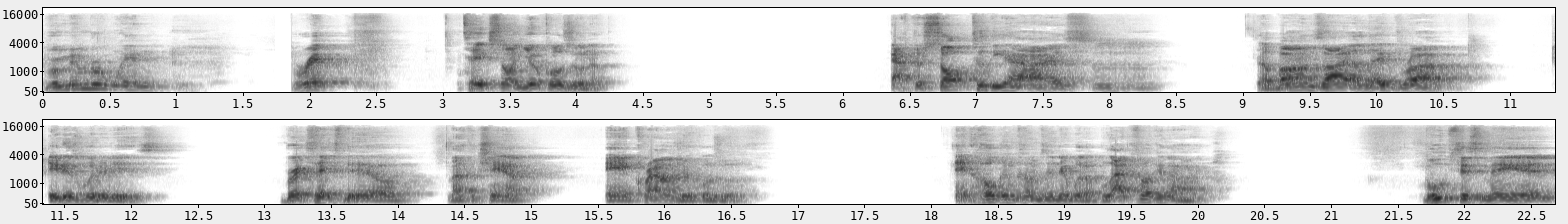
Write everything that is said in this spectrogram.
Remember when Bret takes on Yokozuna? After salt to the eyes, Mhm. A banzai, a leg drop, it is what it is. Bret takes the L like a champ and crowns Yokozuna. And Hogan comes in there with a black fucking eye, boots this man.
